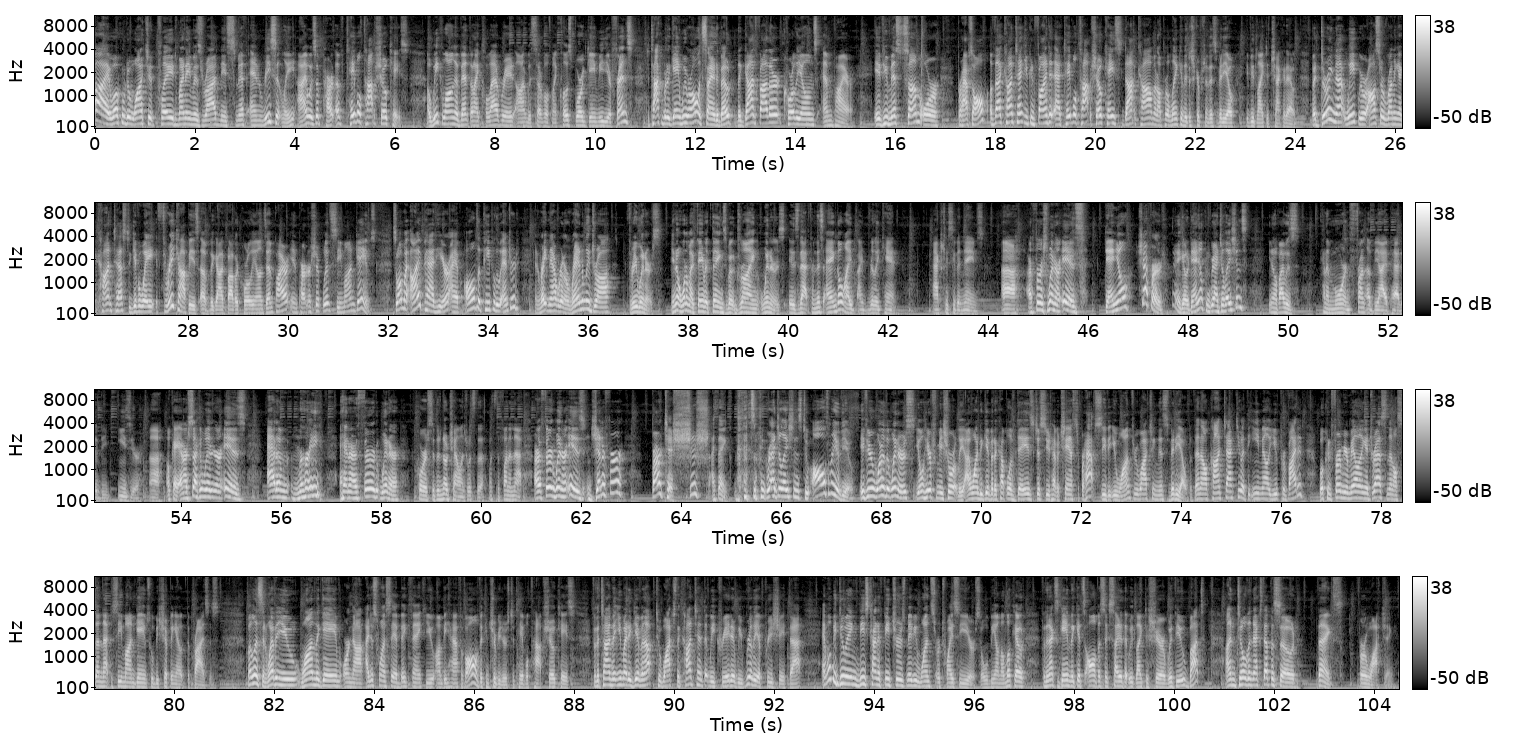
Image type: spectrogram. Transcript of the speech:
Hi, welcome to Watch It Played. My name is Rodney Smith, and recently I was a part of Tabletop Showcase, a week long event that I collaborated on with several of my close board game media friends to talk about a game we were all excited about The Godfather Corleone's Empire. If you missed some or perhaps all of that content, you can find it at tabletopshowcase.com, and I'll put a link in the description of this video if you'd like to check it out. But during that week, we were also running a contest to give away three copies of The Godfather Corleone's Empire in partnership with CMON Games. So on my iPad here, I have all the people who entered, and right now we're going to randomly draw three winners. You know, one of my favorite things about drawing winners is that from this angle, I, I really can't actually see the names. Uh, our first winner is Daniel Shepard. There you go, Daniel. Congratulations. You know, if I was kind of more in front of the iPad, it'd be easier. Uh, okay, and our second winner is Adam Murray, and our third winner, of course, if there's no challenge, what's the what's the fun in that? Our third winner is Jennifer Bartish, I think. so congratulations to all three of you. If you're one of the winners, you'll hear from me shortly. I wanted to give it a couple of days just so you'd have a chance to perhaps see that you won through watching this video. But then I'll contact you at the email you provided. We'll confirm your mailing address and then I'll send that to CMON Games who'll be shipping out the prizes. But listen, whether you won the game or not, I just want to say a big thank you on behalf of all of the contributors to Tabletop Showcase for the time that you might have given up to watch the content that we created. We really appreciate that. And we'll be doing these kind of features maybe once or twice a year. So we'll be on the lookout for the next game that gets all of us excited that we'd like to share with you. But until the next episode, thanks for watching.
